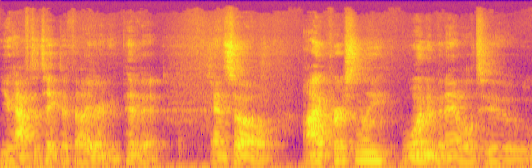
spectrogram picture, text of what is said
you have to take the failure and you pivot. And so I personally wouldn't have been able to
